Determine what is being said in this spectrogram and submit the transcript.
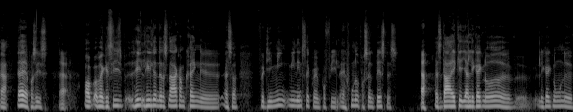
Ja, ja, ja præcis. Ja. Og, og man kan sige, hele, hele den der snak omkring, øh, altså, fordi min, min Instagram-profil er 100% business. Ja. Altså, der er ikke, jeg lægger ikke noget, øh, lægger ikke nogen øh,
